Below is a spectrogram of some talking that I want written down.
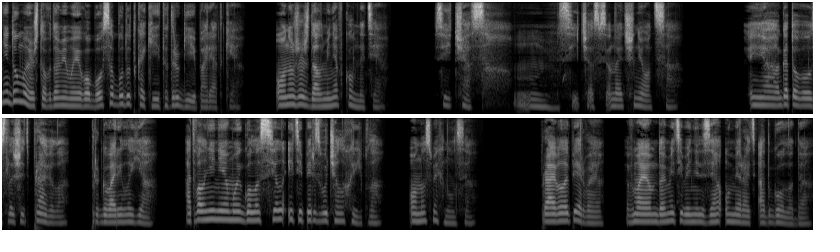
Не думаю, что в доме моего босса будут какие-то другие порядки. Он уже ждал меня в комнате. Сейчас, сейчас все начнется. Я готова услышать правила, проговорила я. От волнения мой голос сел и теперь звучал хрипло. Он усмехнулся. Правило первое. В моем доме тебе нельзя умирать от голода.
